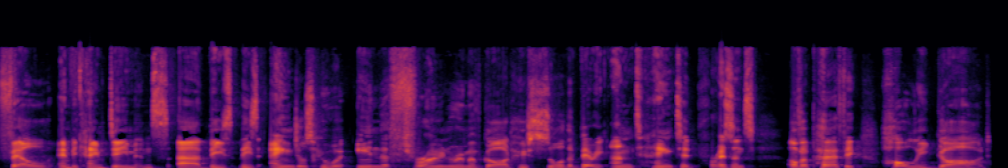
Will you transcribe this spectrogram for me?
fell and became demons. Uh, these, these angels who were in the throne room of God, who saw the very untainted presence of a perfect, holy God.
